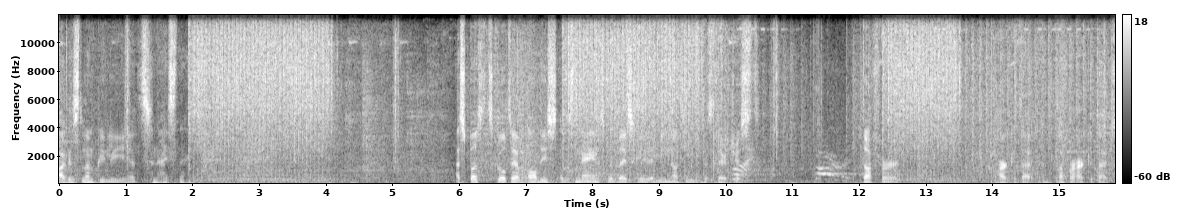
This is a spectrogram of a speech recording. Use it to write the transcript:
August Lumpy Lee. That's a nice name. I suppose it's cool to have all these all these names, but basically they mean nothing because they're just tougher archetype, tougher archetypes.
